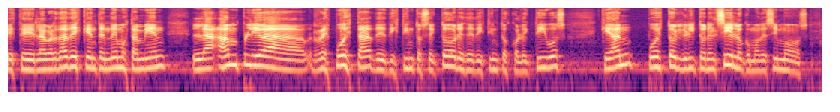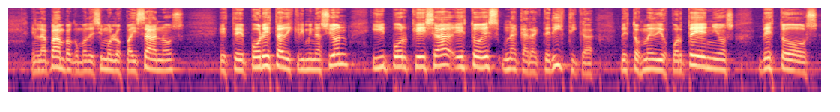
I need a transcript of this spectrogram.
Este, la verdad es que entendemos también la amplia respuesta de distintos sectores, de distintos colectivos, que han puesto el grito en el cielo, como decimos en La Pampa, como decimos los paisanos, este, por esta discriminación y porque ya esto es una característica de estos medios porteños, de, estos,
